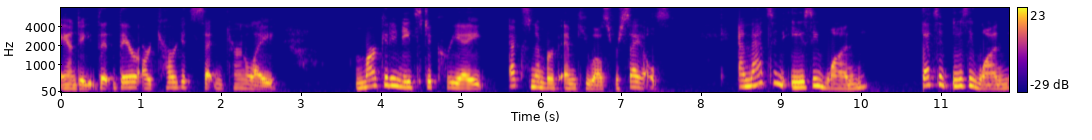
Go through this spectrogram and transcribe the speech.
Andy, that there are targets set internally. Marketing needs to create X number of MQLs for sales. And that's an easy one. That's an easy one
